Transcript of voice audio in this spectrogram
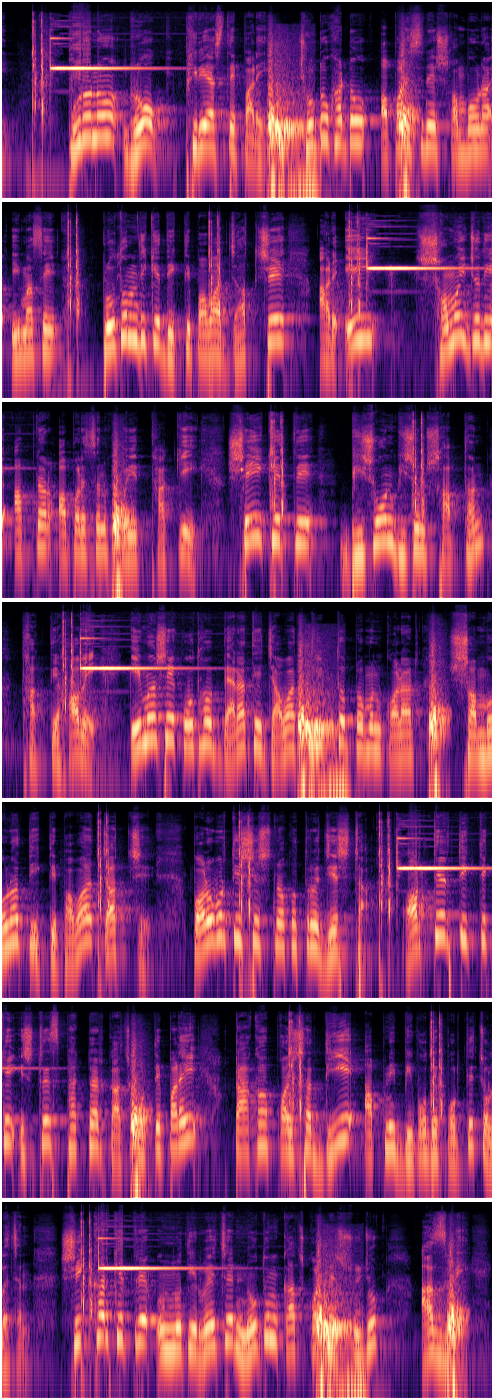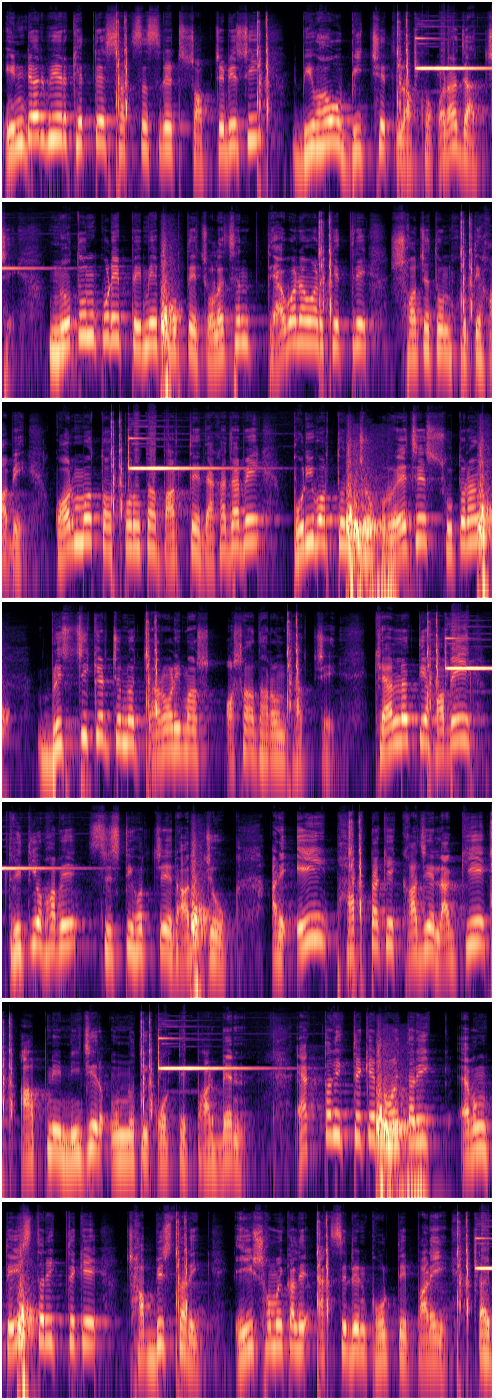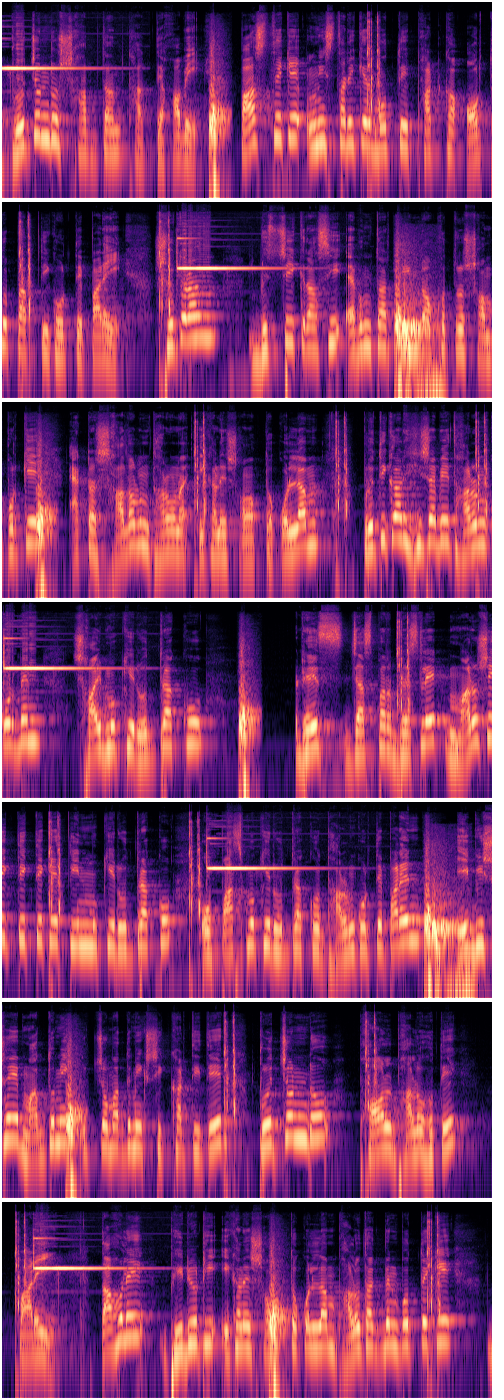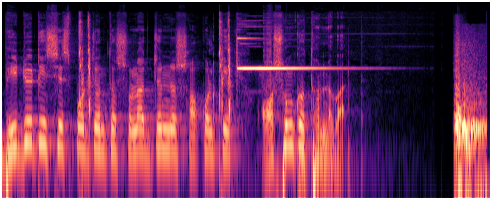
পুরনো রোগ ফিরে আসতে পারে। ছোটোখাটো অপারেশনের সম্ভাবনা এই মাসে প্রথম দিকে দেখতে পাওয়া যাচ্ছে আর এই সময় যদি আপনার অপারেশন হয়ে থাকে, সেই ক্ষেত্রে ভীষণ ভীষণ সাবধান থাকতে হবে। এ মাসে কোথাও বেড়াতে যাওয়া তীর্থ ভ্রমণ করার সম্ভাবনা দেখতে পাওয়া যাচ্ছে। পরবর্তী শেষ নক্ষত্র জ্যেষ্ঠা। অর্থের দিক থেকে স্ট্রেস ফ্যাক্টর কাজ করতে পারে, টাকা, পয়সা দিয়ে আপনি বিপদে পড়তে চলেছেন। শিক্ষার ক্ষেত্রে উন্নতি রয়েছে, নতুন কাজকর্মের সুযোগ আসবে। ইন্টারভিউয়ের ক্ষেত্রে সাকসেস রেট সবচেয়ে বেশি, বিবাহ বিচ্ছেদ লক্ষ্য করা যাচ্ছে। নতুন করে প্রেমে পড়তে চলেছেন, দেওয়া নেওয়ার ক্ষেত্রে সচেতন হতে হবে। কর্মতৎপরতা বাড়তে দেখা যাবে, পরিবর্তন যোগ রয়েছে, সুতরাং বৃশ্চিকের জন্য জানুয়ারি মাস অসাধারণ থাকছে। খেয়াল রাখতে হবে তৃতীয়ভাবে সৃষ্টি হচ্ছে রাজযোগ। আর এই ভাবটাকে কাজে লাগিয়ে আপনি নিজের উন্নতি করতে পারবেন। এক তারিখ থেকে নয় তারিখ এবং তেইশ তারিখ থেকে ছাব্বিশ তারিখ এই সময়কালে অ্যাক্সিডেন্ট করতে পারে। তাই প্রচণ্ড সাবধান থাকতে হবে। পাঁচ থেকে উনিশ তারিখের মধ্যে ফাটকা অর্থপ্রাপ্তি করতে পারে। সুতরাং বৃশ্চিক রাশি এবং তার তিন নক্ষত্র সম্পর্কে একটা সাধারণ ধারণা এখানে সমাপ্ত করলাম। প্রতিকার হিসাবে ধারণ করবেন ছয়মুখী রুদ্রাক্ষ, রেস জাসপার ব্রেসলেট, মানসিক দিক থেকে তিনমুখী রুদ্রাক্ষ ও পাঁচমুখী রুদ্রাক্ষ ধারণ করতে পারেন। এই বিষয়ে মাধ্যমিক, উচ্চ মাধ্যমিক শিক্ষার্থীদের প্রচণ্ড ফল ভালো হতে পারে। তাহলে ভিডিওটি এখানে সমাপ্ত করলাম। ভালো থাকবেন প্রত্যেকে। ভিডিওটি শেষ পর্যন্ত শোনার জন্য সকলকে অসংখ্য ধন্যবাদ।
